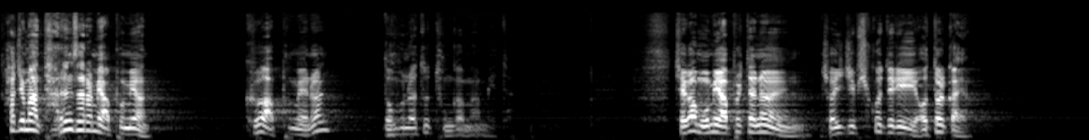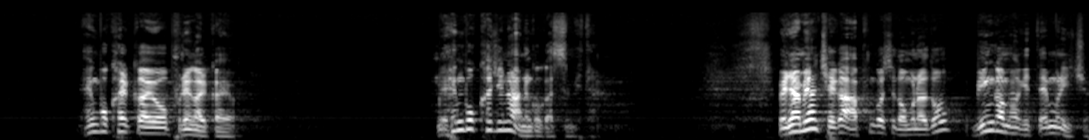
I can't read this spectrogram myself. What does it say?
하지만 다른 사람이 아프면 그 아픔에는 너무나도 둔감합니다. 제가 몸이 아플 때는 저희 집 식구들이 어떨까요? 행복할까요? 불행할까요? 행복하지는 않은 것 같습니다. 왜냐하면 제가 아픈 것에 너무나도 민감하기 때문이죠.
